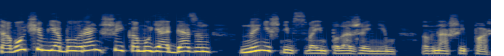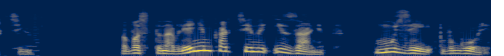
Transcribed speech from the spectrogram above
того, чем я был раньше и кому я обязан нынешним своим положением в нашей партии. Восстановлением картины и занят музей в горе.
